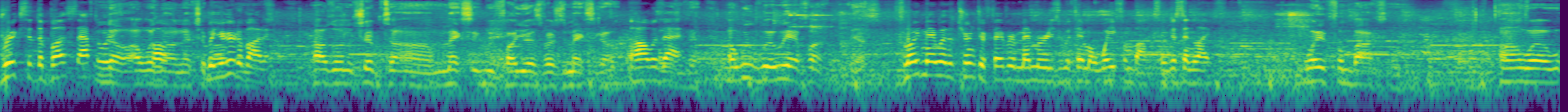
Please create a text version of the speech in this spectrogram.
bricks at the bus afterwards? No, I wasn't Oh, on that trip. But you heard about it. I was on the trip to um, Mexico before U.S. versus Mexico. How was that? Oh, we, we, we had fun. Yes. Floyd Mayweather turned your favorite memories with him away from boxing, just in life. Away from boxing. Um, well,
